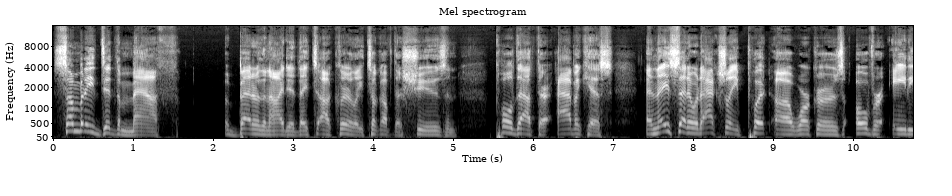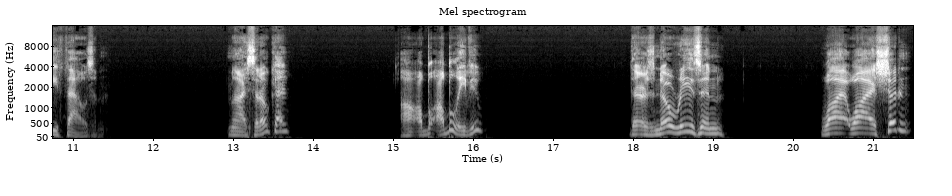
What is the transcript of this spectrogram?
Somebody did the math better than I did. They t- uh, clearly took off their shoes and pulled out their abacus, and they said it would actually put uh, workers over 80,000. And I said, okay, I'll, I'll, believe you. There's no reason why why I shouldn't.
